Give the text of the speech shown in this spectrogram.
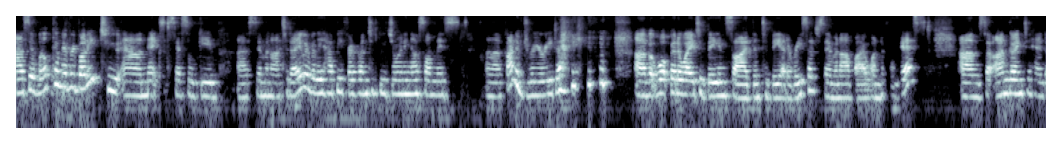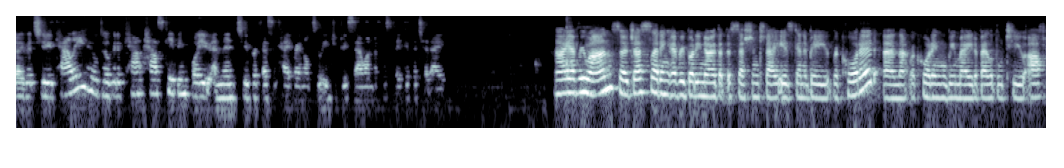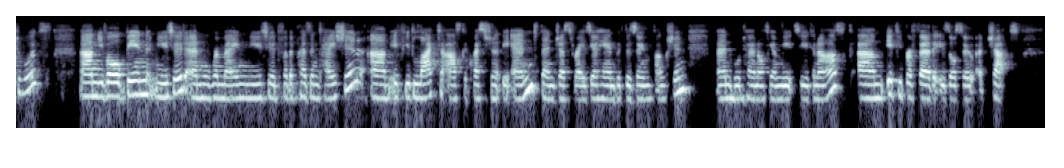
Uh, so welcome everybody to our next Cecil Gibb uh, seminar today. We're really happy for everyone to be joining us on this uh, kind of dreary day, uh, but what better way to be inside than to be at a research seminar by a wonderful guest. Um, so I'm going to hand over to Callie, who'll do a bit of housekeeping for you, and then to Professor Kate Reynolds, who will introduce our wonderful speaker for today. Hi everyone. So just letting everybody know that the session today is going to be recorded and that recording will be made available to you afterwards. Um, you've all been muted and will remain muted for the presentation. Um, if you'd like to ask a question at the end, then just raise your hand with the Zoom function and we'll turn off your mute so you can ask. Um, if you prefer, there is also a chat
